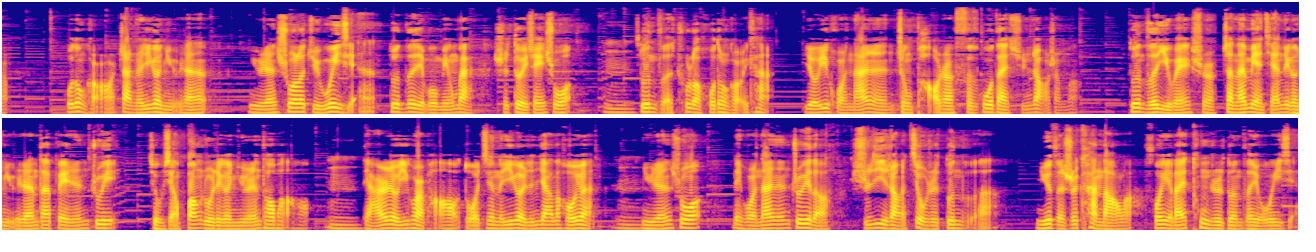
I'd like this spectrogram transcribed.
胡同口站着一个女人，女人说了句危险，墩子也不明白是对谁说。嗯墩子出了胡同口一看，有一伙男人正跑着，似乎在寻找什么。墩子以为是站在面前这个女人在被人追，就想帮助这个女人逃跑。嗯俩人就一块跑，躲进了一个人家的后院。嗯女人说，那伙男人追的实际上就是墩子。女子是看到了，所以来通知墩子有危险，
